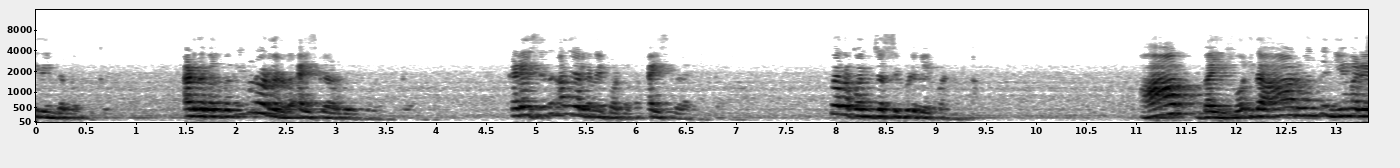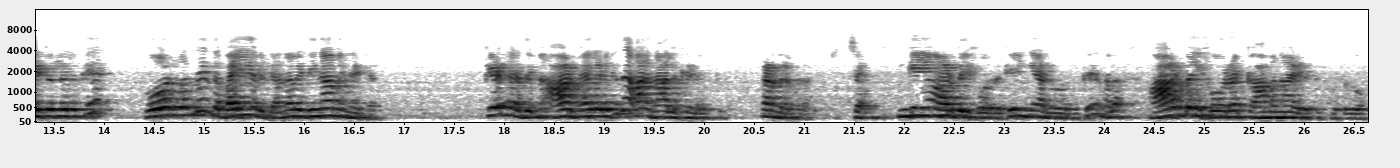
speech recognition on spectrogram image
இது இந்த பல்புக்கு அடுத்த பல்புக்கு இன்னொரு தடவை ஐ ஸ்கொயர் பை ஃபோர் கடைசி இது அது ஏற்கனவே போட்டது. ஐ ஸ்கொயர் இப்போ அதை கொஞ்சம் சிம்பிளிஃபை பண்ணிக்கலாம் ஆர் பை ஃபோர் இது ஆர் வந்து நியூமரேட்டர்ல இருக்கு ஃபோர் வந்து இந்த பை இருக்கு. அதனால டினாமினேட்டர் கீழே அது ஆர் மேலே இருக்குது ஆ- நாலு கீழே இருக்குது. நடந்துடக்கூடாது சரி இங்கேயும் ஆர் பை ஃபோர் இருக்கு இங்கேயும் ஆர் ஃபோர் இருக்கு. அதனால ஆர் பை ஃபோரை காமனாக எடுத்துக்கொள்வோம்.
